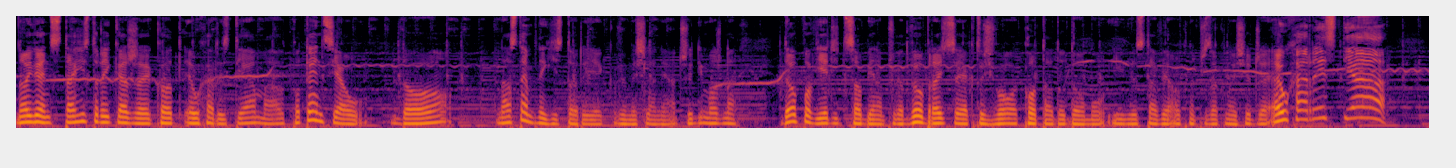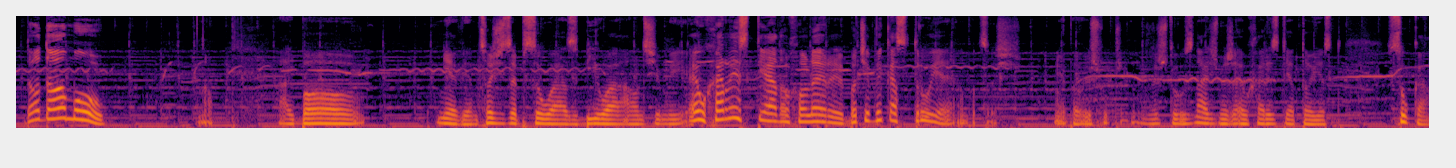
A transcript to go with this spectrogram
No i więc ta historyjka, że kot Eucharystia ma potencjał do następnych historyjek wymyślania, czyli można dopowiedzieć sobie, na przykład wyobrazić sobie, jak ktoś woła kota do domu i wystawia okno przez okno i się drze Eucharystia! Do domu! No. Albo nie wiem, coś zepsuła, zbiła, a on się mówi Eucharystia do cholery, bo cię wykastruje, albo coś. Nie, już, już tu uznaliśmy, że Eucharystia to jest suka.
